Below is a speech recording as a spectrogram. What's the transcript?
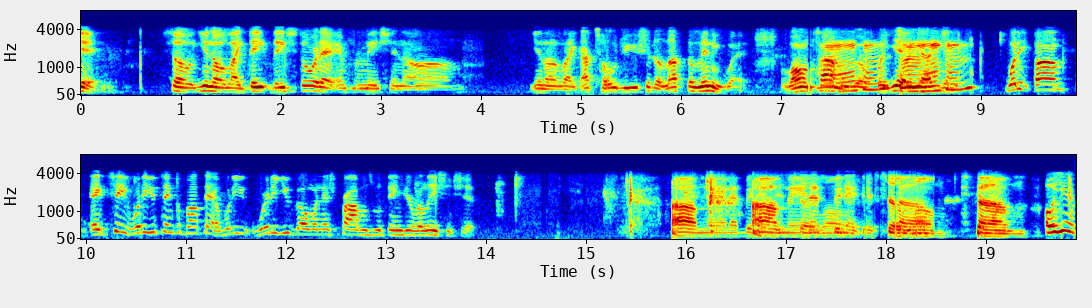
Yeah. So you know like they they store that information um. You know, like I told you, you should have left them anyway, a long time ago. Mhm. But yeah, yeah, I get it. Mhm. What do you, um, At? What do you think about that? What do you where do you go when there's problems within your relationship? Oh man, I've been Oh at this man, so I've long. been at this so um, long. Um, Oh yeah,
